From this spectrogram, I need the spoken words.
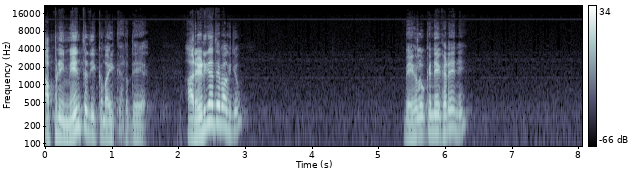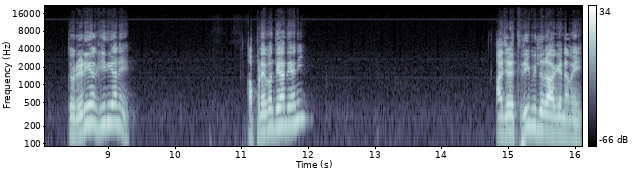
ਆਪਣੀ ਮਿਹਨਤ ਦੀ ਕਮਾਈ ਕਰਦੇ ਆ। ਆ ਰੇੜੀਆਂ ਤੇ ਵਗ ਜਾਓ। ਵੇਖ ਲਓ ਕਿੰਨੇ ਖੜੇ ਨੇ। ਤੇ ਰੇੜੀਆਂ ਕਿਹਦੀਆਂ ਨੇ? ਆਪਣੇ ਬੰਦਿਆਂ ਦੀਆਂ ਨਹੀਂ। ਆ ਜਿਹੜੇ 3 ਵੀਲਰ ਆ ਗਏ ਨਵੇਂ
